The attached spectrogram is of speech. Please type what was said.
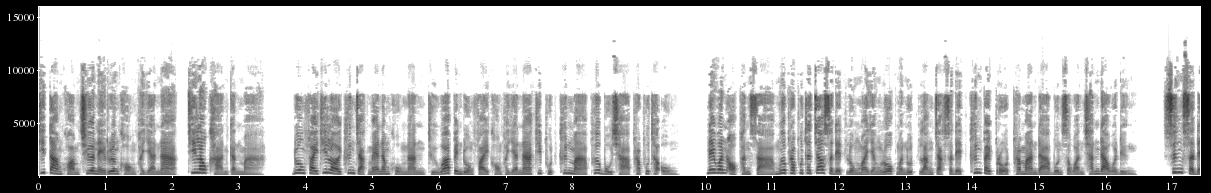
ที่ตามความเชื่อในเรื่องของพญานาคที่เล่าขานกันมา ดวงไฟที่ลอยขึ้นจากแม่น้ำโขงนั้น ถือว่าเป็นดวงไฟของพญานาคที่ผุดขึ้นมาเพื่อบูชาพระพุทธองค์ ในวันออกพรรษาเมื่อพระพุทธเจ้าเสด็จลงมายังโลกมนุษย์หลังจากเสด็จขึ้นไปโปรดพระมารดาบนสวรรค์ชั้นดาวดึง ซึ่งแสด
